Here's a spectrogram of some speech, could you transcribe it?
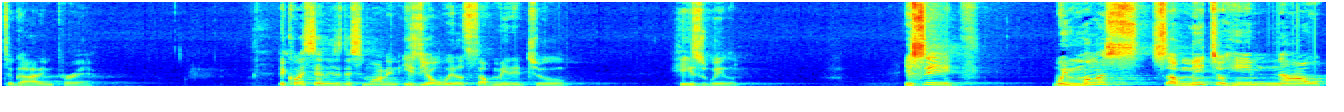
to God in prayer. The question is this morning is your will submitted to His will? You see, we must submit to Him now.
